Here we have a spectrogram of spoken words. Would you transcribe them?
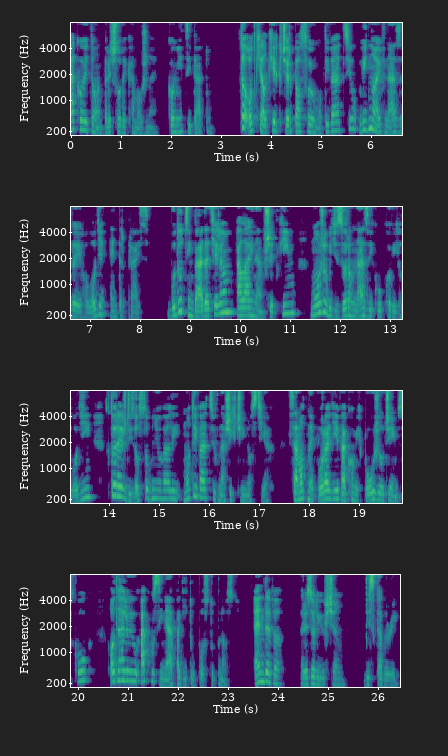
ako je to len pre človeka možné. Koniec citátu. To, odkiaľ Kirk čerpal svoju motiváciu, vidno aj v názve jeho lode Enterprise. Budúcim bádateľom, ale aj nám všetkým, môžu byť vzorom názvy kúkových lodí, ktoré vždy zosobňovali motiváciu v našich činnostiach. Samotné poradie, v akom ich použil James Cook, odhaľujú akúsi nápaditú postupnosť. Endeavor, Resolution, Discovery.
